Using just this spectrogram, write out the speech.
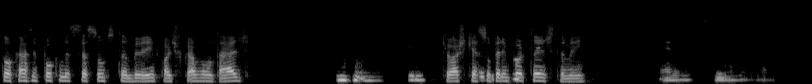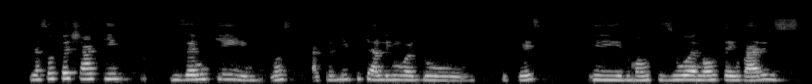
tocasse um pouco nesses assuntos também, pode ficar à vontade. Uhum, que eu acho que é super importante também. É, sim, é só fechar aqui dizendo que acredito que a língua do português e do Montezuma não tem vários,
